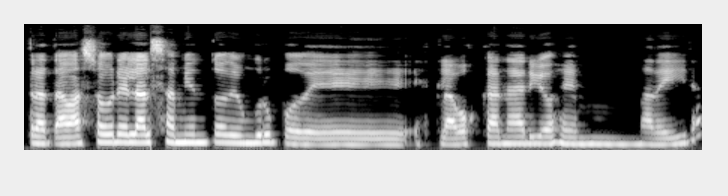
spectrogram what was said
Trataba sobre el alzamiento de un grupo de esclavos canarios en Madeira,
